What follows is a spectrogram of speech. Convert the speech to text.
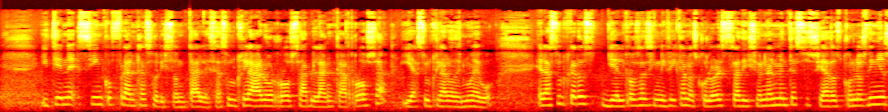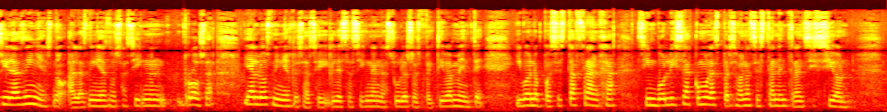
y tiene cinco franjas horizontales, azul claro, rosa, blanca, rosa y azul claro de nuevo. El azul claro y el rosa significan los colores tradicionalmente asociados con los niños y las niñas. No, a las niñas nos asignan rosa y a los niños les, les asignan azules respectivamente. Y bueno, pues esta franja simboliza cómo las personas están en transición,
